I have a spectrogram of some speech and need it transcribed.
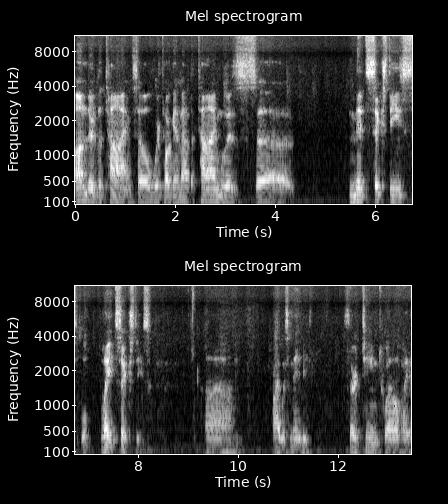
under the time. So we're talking about the time was uh, mid 60s, late 60s. Um, I was maybe 13, 12 I,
